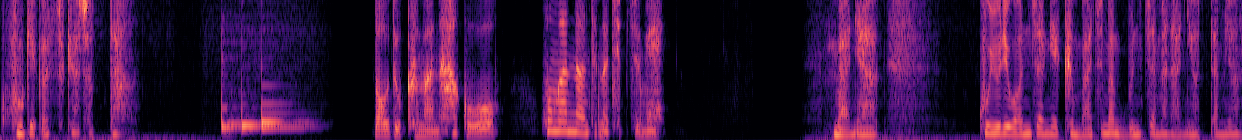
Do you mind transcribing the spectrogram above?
고개가 숙여졌다. 너도 그만하고 홍한나한테나 집중해. 만약 구유리 원장의 그 마지막 문자만 아니었다면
